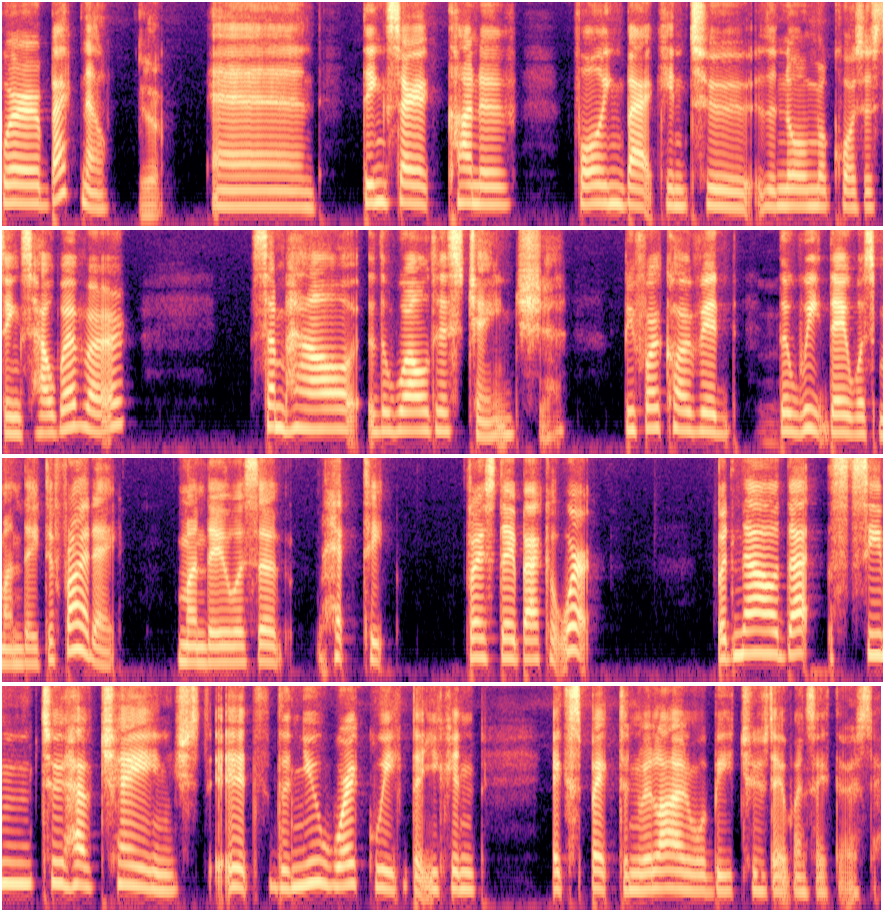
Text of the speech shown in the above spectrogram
we're back now. Yeah. And things are kind of falling back into the normal course of things. However, somehow the world has changed. Before COVID, the weekday was Monday to Friday. Monday was a hectic first day back at work. But now that seemed to have changed. It's the new work week that you can expect and rely on will be Tuesday, Wednesday, Thursday.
